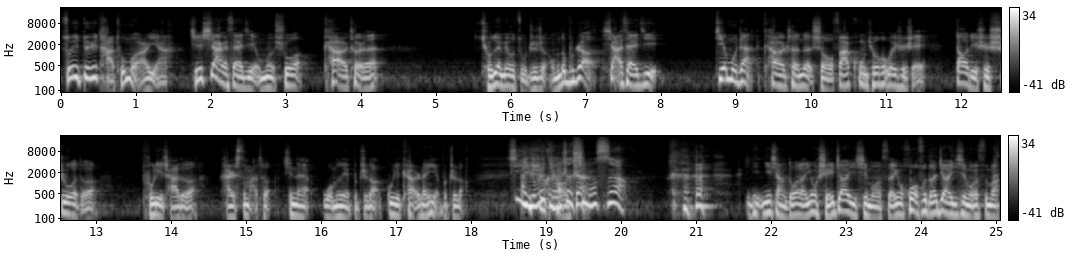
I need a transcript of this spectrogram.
所以对于塔图姆而言啊，其实下个赛季我们说凯尔特人球队没有组织者，我们都不知道下赛季揭幕战凯尔特人的首发控球后卫是谁，到底是施罗德、普里查德还是斯马特？现在我们也不知道，估计凯尔特人也不知道。既哎，有没是有可能是西挑战，蒙斯呀？你你想多了，用谁交易西蒙斯？用霍福德交易西蒙斯吗？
